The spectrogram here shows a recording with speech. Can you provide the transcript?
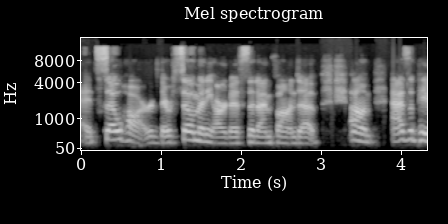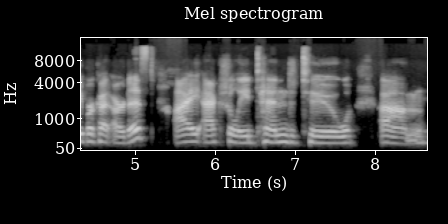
it's so hard. There's so many artists that I'm fond of. Um, as a paper cut artist, I actually tend to um,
